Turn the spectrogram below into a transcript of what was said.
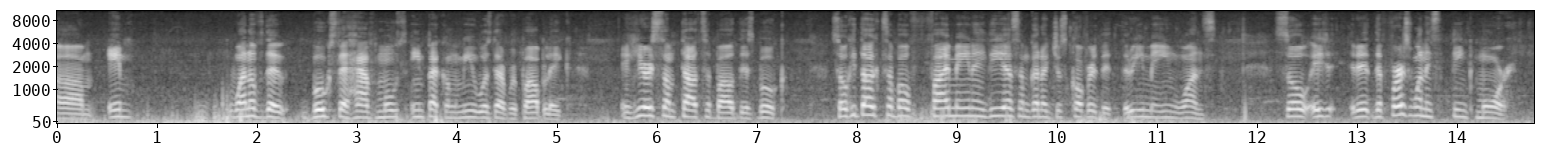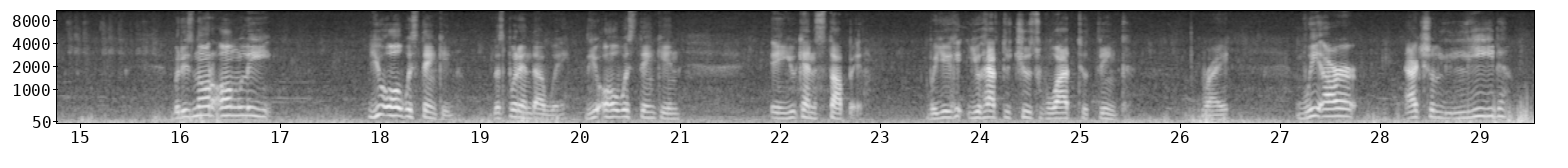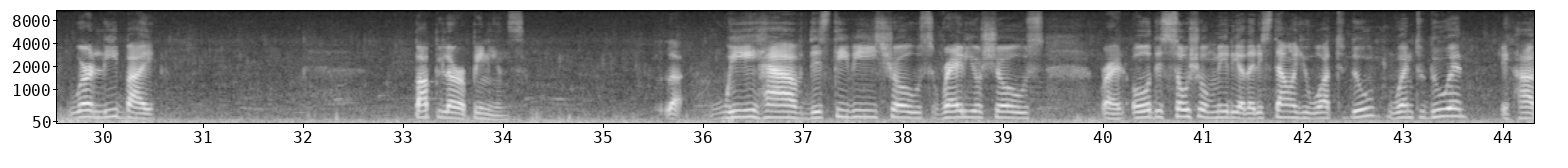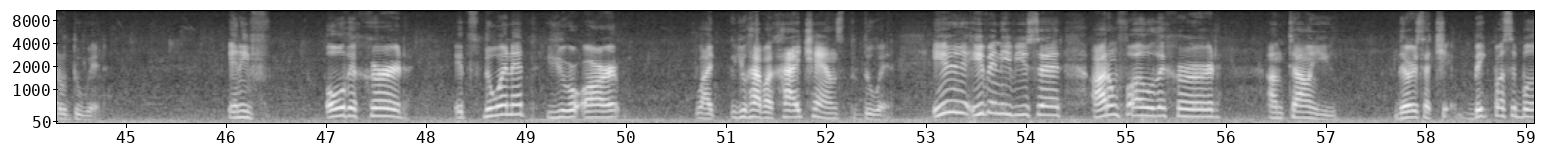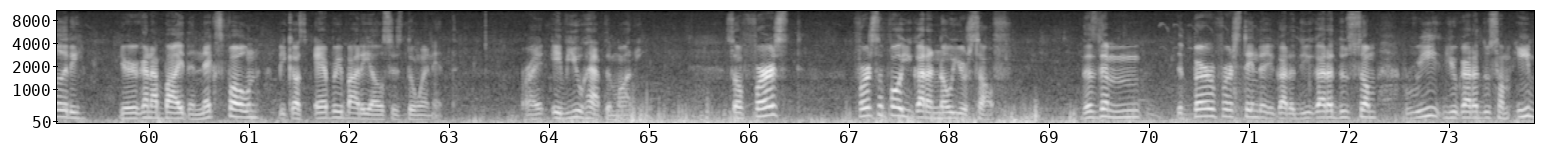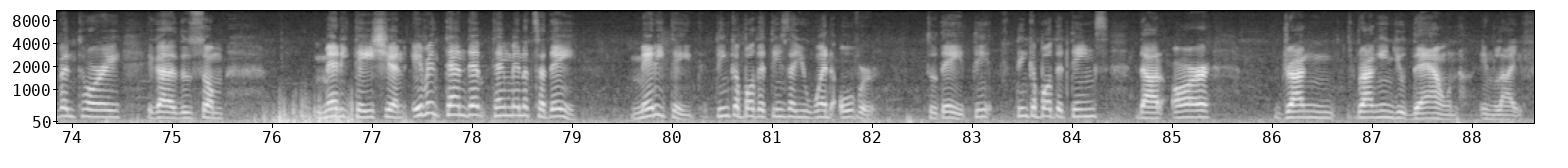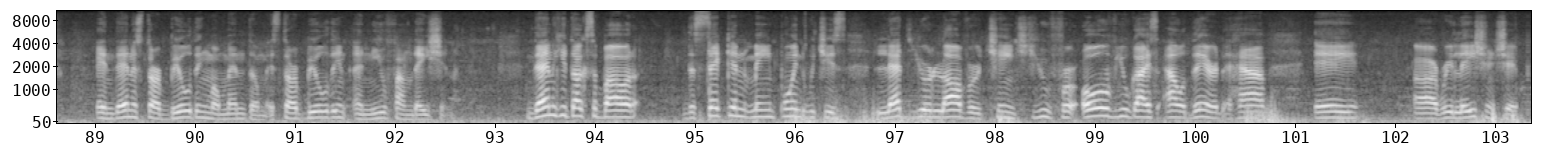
um, in, one of the books that have most impact on me was the Republic. And here's some thoughts about this book. So he talks about five main ideas. I'm gonna just cover the three main ones. So it, it, the first one is think more. But it's not only you always thinking. Let's put it in that way. You always thinking, and you can stop it. But you you have to choose what to think, right? We are actually lead. We're lead by popular opinions. We have these TV shows, radio shows, right? All this social media that is telling you what to do, when to do it, and how to do it. And if all the herd it's doing it, you are like you have a high chance to do it. Even, even if you said I don't follow the herd, I'm telling you, there is a big possibility you're gonna buy the next phone because everybody else is doing it, right? If you have the money. So first, first of all, you gotta know yourself. That's the the very first thing that you gotta do. You gotta do some re. You gotta do some inventory. You gotta do some meditation. Even 10, 10 minutes a day. Meditate. Think about the things that you went over today. Think, think about the things that are dragging dragging you down in life. And then start building momentum start building a new foundation. Then he talks about the second main point which is let your lover change you. For all of you guys out there that have a uh, relationship.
